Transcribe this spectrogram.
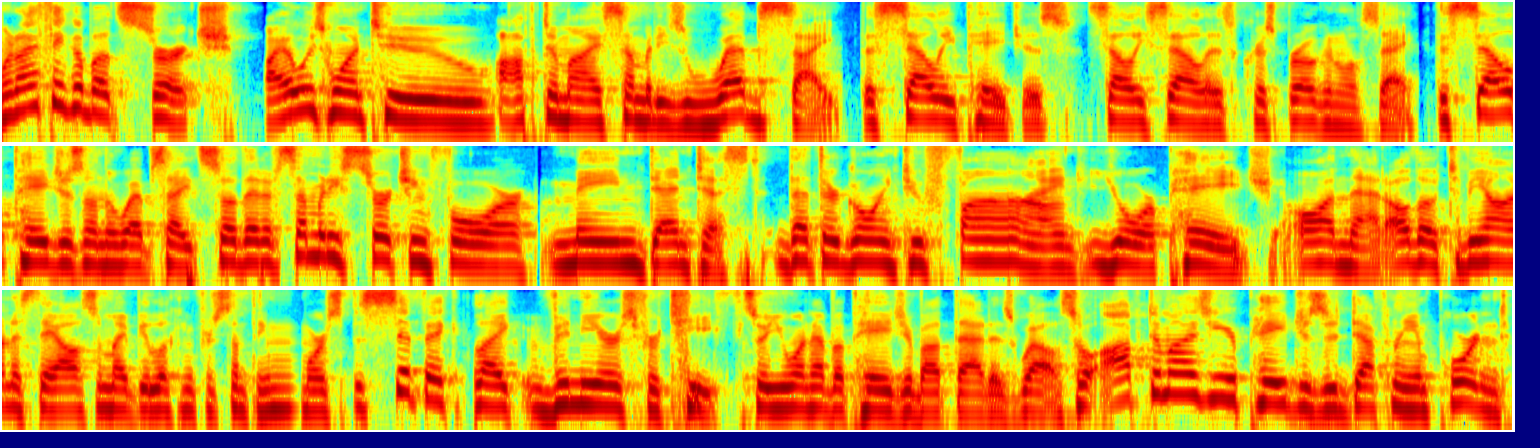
When I think about search, I always want to optimize somebody's website, the selly pages, selly sell as Chris Brogan will say, the sell pages on the website so that if somebody's searching for Maine dentist, that they're going to find your page on that. Although to be honest, they also might be looking for something more specific like veneers for teeth. So you want to have a page about that as well. So optimizing your pages is definitely important.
